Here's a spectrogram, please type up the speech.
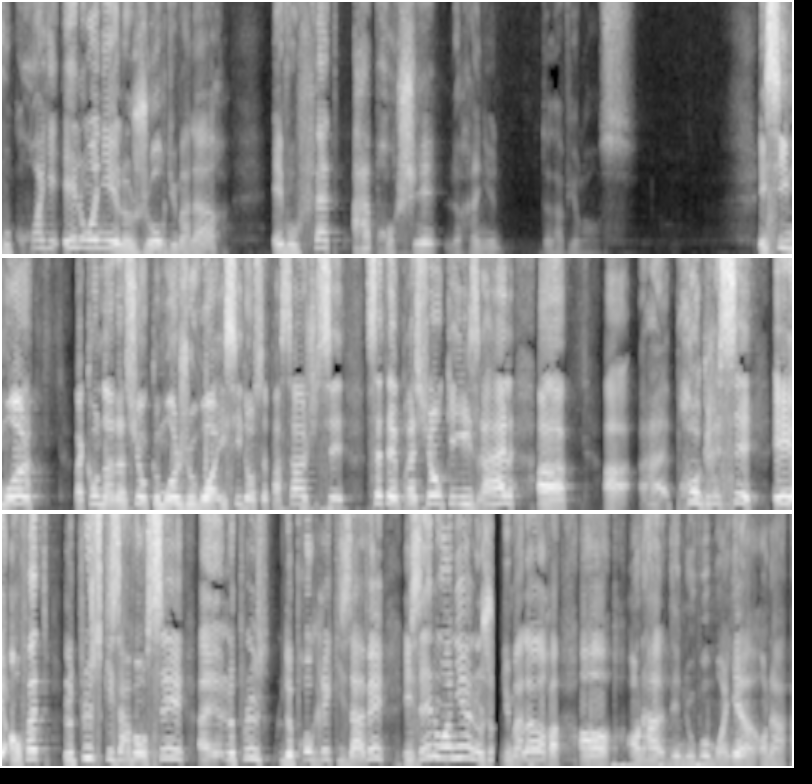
vous croyez éloigner le jour du malheur et vous faites approcher le règne de la violence. Ici, moi, la condamnation que moi je vois ici dans ce passage, c'est cette impression qu'Israël a, a progressé. Et en fait, le plus qu'ils avançaient, euh, le plus de progrès qu'ils avaient, ils éloignaient le jour du malheur. On, on a des nouveaux moyens. On a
